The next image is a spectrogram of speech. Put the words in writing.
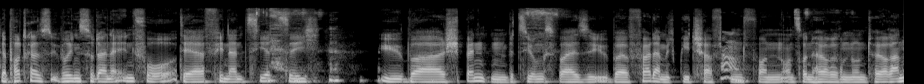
Der Podcast ist übrigens zu deiner Info, der finanziert sich über Spenden beziehungsweise über Fördermitgliedschaften ah. von unseren Hörerinnen und Hörern.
